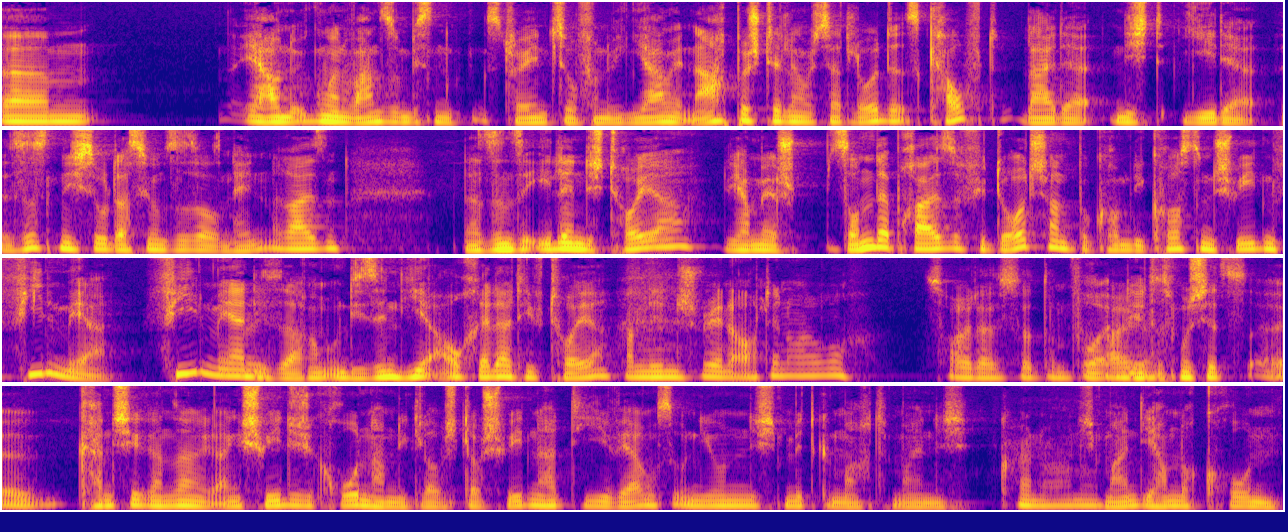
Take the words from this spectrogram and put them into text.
Ähm, ja, und irgendwann waren sie so ein bisschen strange, so von wegen, ja, mit Nachbestellung. habe ich gesagt, Leute, es kauft leider nicht jeder. Es ist nicht so, dass sie uns das aus den Händen reißen. Dann sind sie elendig teuer. Die haben ja Sonderpreise für Deutschland bekommen. Die kosten in Schweden viel mehr. Viel mehr, die Sachen. Und die sind hier auch relativ teuer. Haben die in Schweden auch den Euro? Sorry, das ist so dumm Oh, Frage. nee, das muss ich jetzt, äh, kann ich hier ganz sagen. Eigentlich schwedische Kronen haben die, glaube ich. Ich glaube, Schweden hat die Währungsunion nicht mitgemacht, meine ich. Keine Ahnung. Ich meine, die haben noch Kronen.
